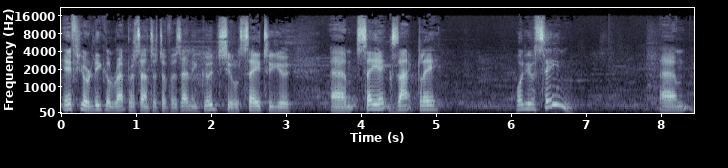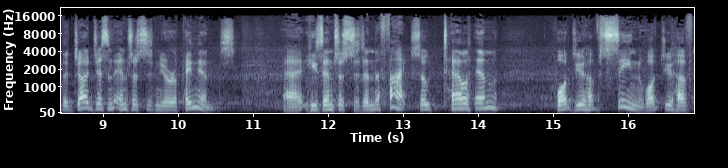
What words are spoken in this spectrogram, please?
if your legal representative is any good, she'll say to you, um, say exactly what you've seen. Um, the judge isn't interested in your opinions, uh, he's interested in the facts. So tell him what you have seen, what you have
